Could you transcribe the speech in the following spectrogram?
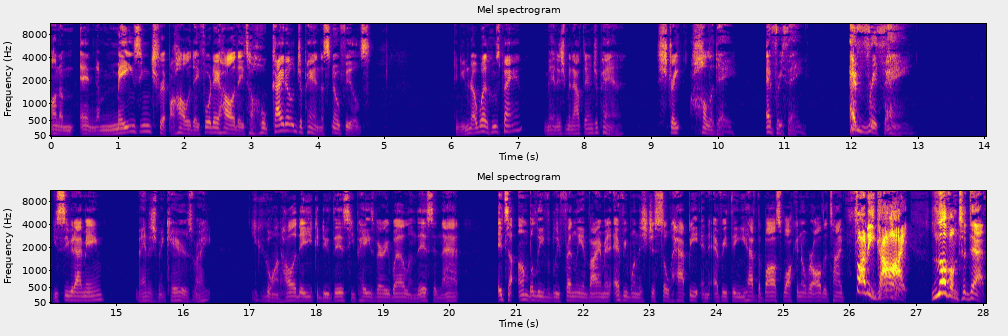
on a, an amazing trip, a holiday, four day holiday to Hokkaido, Japan, the snowfields. And you know what? Who's paying? Management out there in Japan. Straight holiday. Everything. Everything. You see what I mean? Management cares, right? You could go on holiday, you could do this, he pays very well, and this and that. It's an unbelievably friendly environment. Everyone is just so happy and everything. You have the boss walking over all the time. Funny guy! Love him to death!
